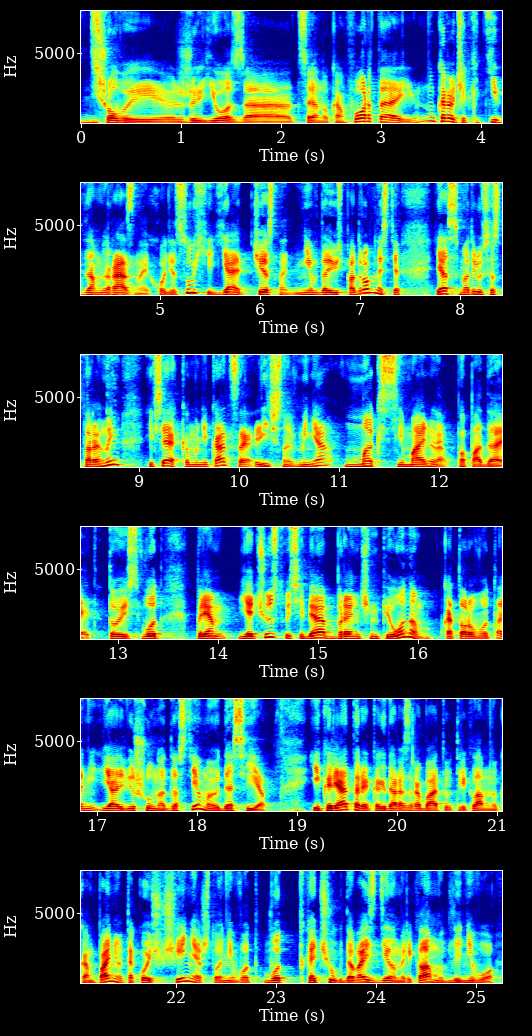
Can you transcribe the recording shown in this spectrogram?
дешевое жилье за цену комфорта, и, ну, короче, какие-то там разные ходят слухи, я, честно, не вдаюсь в подробности, я смотрю со стороны, и вся их коммуникация лично в меня максимально попадает. То есть вот прям я чувствую себя бренд-чемпионом, которого вот они, я вешу на доске, мое досье, и креаторы, когда разрабатывают рекламную кампанию, такое ощущение, что они вот, вот Ткачук, давай сделаем рекламу для него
